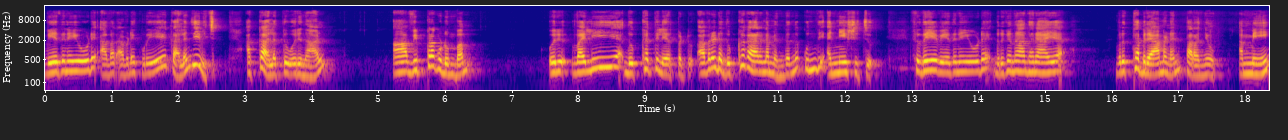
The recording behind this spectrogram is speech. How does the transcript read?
വേദനയോടെ അവർ അവിടെ കുറേ കാലം ജീവിച്ചു. അക്കാലത്ത് ഒരു നാൾ ആ വിപ്ര കുടുംബം ഒരു വലിയ ദുഃഖത്തിലേർപ്പെട്ടു. അവരുടെ ദുഃഖ കാരണം എന്തെന്ന് കുന്തി അന്വേഷിച്ചു. ഹൃദയവേദനയോടെ ഗൃഹനാഥനായ വൃദ്ധബ്രാഹ്മണൻ പറഞ്ഞു അമ്മേ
